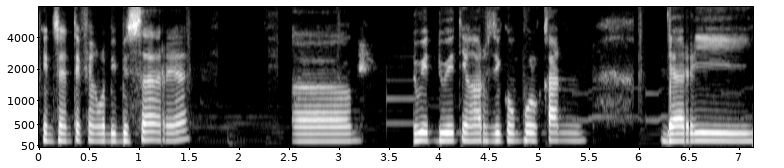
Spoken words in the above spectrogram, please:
insentif yang lebih besar ya. Uh, duit-duit yang harus dikumpulkan dari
